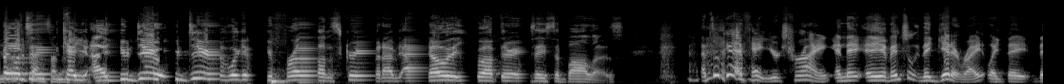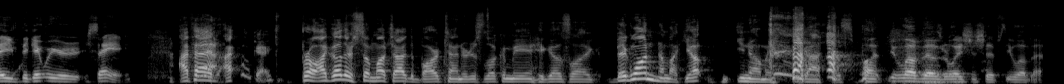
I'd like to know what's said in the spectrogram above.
You, know, depends on okay, you, uh, you do, you do. I'm looking at you froze on the screen, but I, I know that you go up there and say Sabalos. That's okay. hey, you're trying, and they, they eventually they get it right. Like they they they get what you're saying. I've had, Yeah, I, okay. bro. I go there so much. I have the bartender just look at me and he goes like, "Big one." I'm like, "Yep, you know me. You got this." But You love those relationships. You love that.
